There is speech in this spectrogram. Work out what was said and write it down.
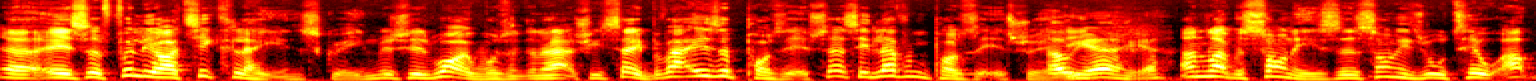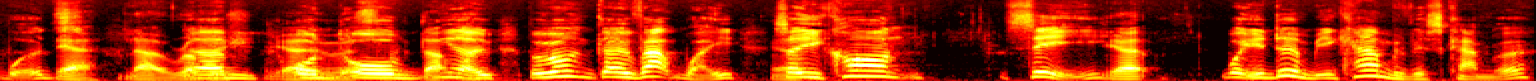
uh, it's a fully articulating screen, which is what I wasn't going to actually say, but that is a positive. So that's 11 positives, really. Oh, yeah, yeah. Unlike the Sonys, the Sonys will tilt upwards. Yeah, no, rubbish. Um, yeah, or, or you know, but won't go that way. Yeah. So you can't see. Yeah what you're doing, but you can with this camera.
